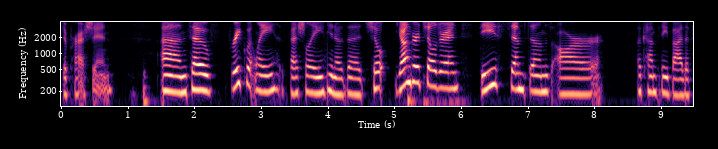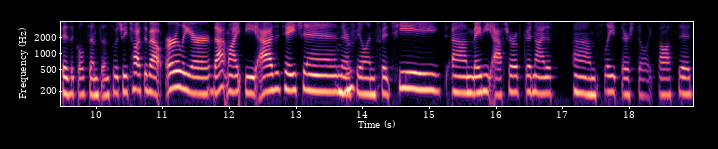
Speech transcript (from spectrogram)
depression. Um, so frequently, especially you know the chil- younger children, these symptoms are accompanied by the physical symptoms, which we talked about earlier. That might be agitation, they're Mhm. feeling fatigued, um, maybe after a good night of um, sleep, they're still exhausted.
